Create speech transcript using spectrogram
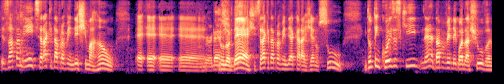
Exatamente. Será que dá para vender chimarrão é, é, é, é, no, Nordeste. no, Nordeste. Será que dá para vender acarajé no Sul? Então tem coisas que né, dá para vender guarda-chuva.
